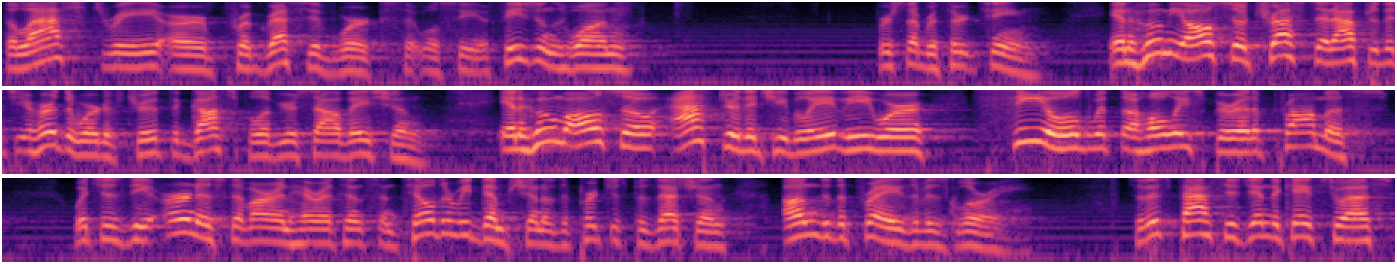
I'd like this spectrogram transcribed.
The last three are progressive works that we'll see. Ephesians 1, verse number 13. In whom ye also trusted after that ye heard the word of truth, the gospel of your salvation. In whom also, after that ye believe, ye were sealed with the Holy Spirit of promise, which is the earnest of our inheritance until the redemption of the purchased possession unto the praise of his glory. So, this passage indicates to us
